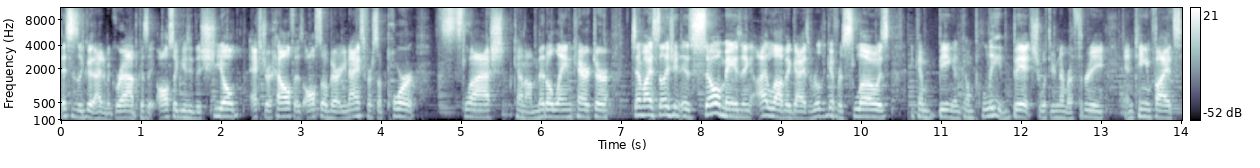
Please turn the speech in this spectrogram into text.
This is a good item to grab because it also gives you the shield. Extra health is also very nice for support slash kind of middle lane character. Gem Isolation is so amazing. I love it, guys. Really good for slows and being a complete bitch with your number three in team fights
